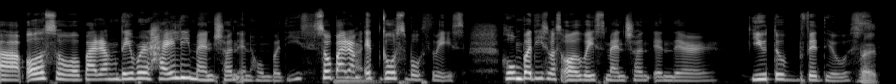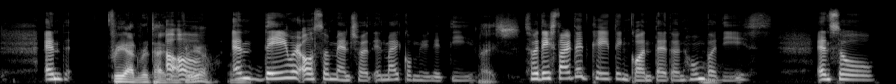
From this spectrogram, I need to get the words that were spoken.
uh, also parang they were highly mentioned in Home Buddies. So parang Mm. it goes both ways. Home Buddies was always mentioned in their YouTube videos. right And free advertising for you Mm, and they were also mentioned in my community. nice So they started creating content on Home Buddies. And so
